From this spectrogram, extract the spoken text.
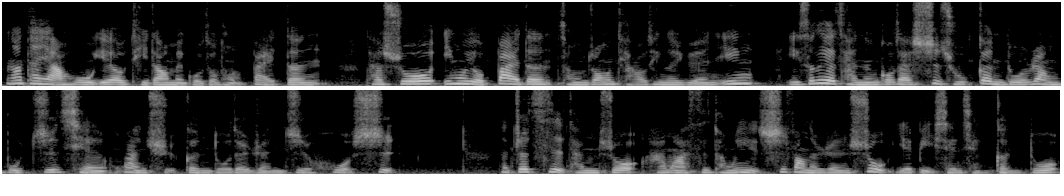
纳坦雅胡也有提到美国总统拜登，他说：“因为有拜登从中调停的原因，以色列才能够在释出更多让步之前，换取更多的人质获释。那这次他们说，哈马斯同意释放的人数也比先前更多。”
